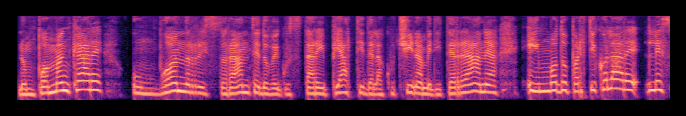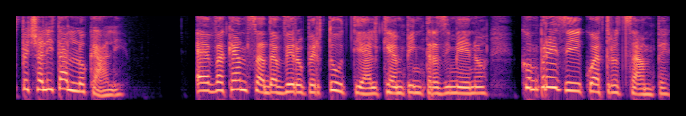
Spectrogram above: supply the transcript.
Non può mancare un buon ristorante dove gustare i piatti della cucina mediterranea e in modo particolare le specialità locali. È vacanza davvero per tutti al camping Trasimeno, compresi i quattro zampe,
